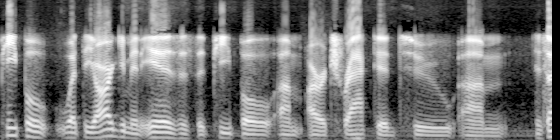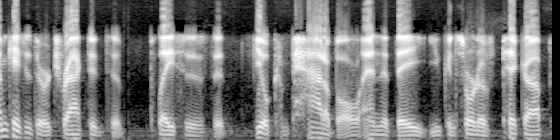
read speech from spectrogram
people, what the argument is, is that people um, are attracted to. Um, in some cases, they're attracted to places that feel compatible, and that they you can sort of pick up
